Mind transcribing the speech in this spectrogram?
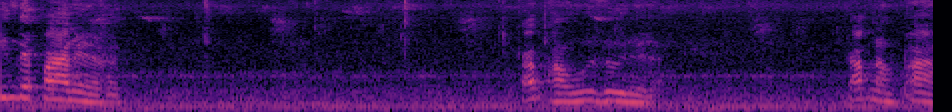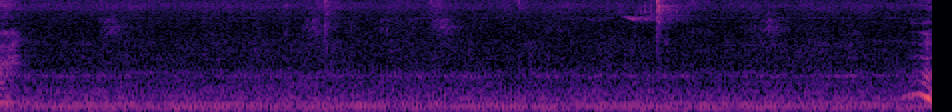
ินแต่ปลาเนี่ยแหละครับกับเขาซื้อๆนี่แหละกับน้ำปลาอืม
